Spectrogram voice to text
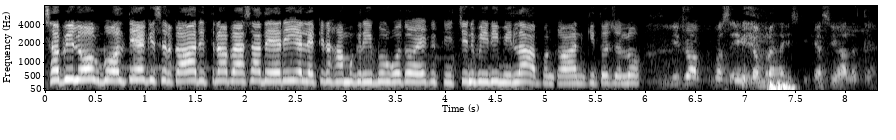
सभी लोग बोलते हैं कि सरकार इतना पैसा दे रही है लेकिन हम गरीबों को तो एक किचन भी नहीं मिला। मकान की तो चलो। ये जो आपके पास एक कमरा है इसकी कैसी हालत है?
